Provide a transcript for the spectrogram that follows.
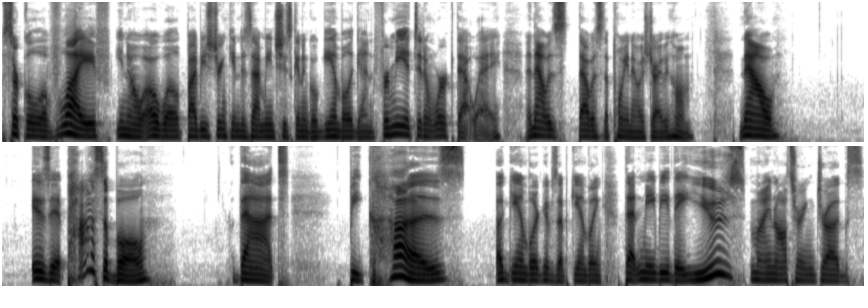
circle of life, you know, oh well, Bobbie's drinking. Does that mean she's going to go gamble again? For me, it didn't work that way, and that was that was the point I was driving home. Now, is it possible that because a gambler gives up gambling that maybe they use mind altering drugs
